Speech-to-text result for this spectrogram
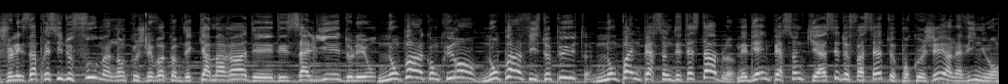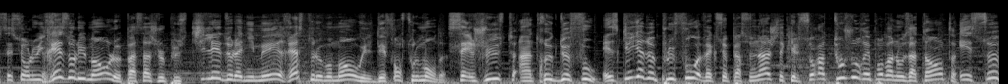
Je les apprécie de fou maintenant que je les vois comme des camarades et des alliés de Léon. Non pas un concurrent, non pas un fils de pute, non pas une personne détestable, mais bien une personne qui a assez de facettes pour que j'ai un avis nuancé sur lui. Résolument, le passage le plus stylé de l'animé reste le moment où il défonce tout le monde. C'est juste un truc de fou. Et ce qu'il y a de plus fou avec ce personnage, c'est qu'il saura toujours répondre à nos attentes, et ce,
